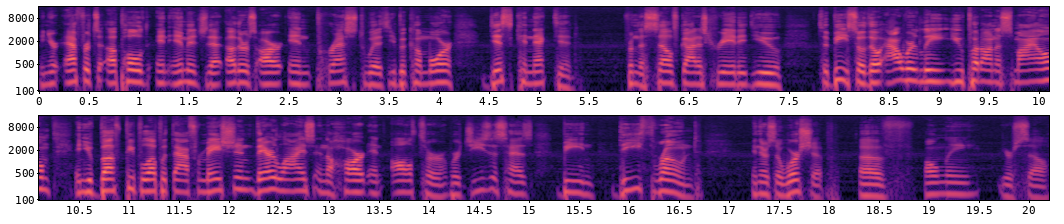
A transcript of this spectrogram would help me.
In your effort to uphold an image that others are impressed with, you become more disconnected from the self God has created you to be. So, though outwardly you put on a smile and you buff people up with affirmation, there lies in the heart an altar where Jesus has been dethroned, and there's a worship of only yourself.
